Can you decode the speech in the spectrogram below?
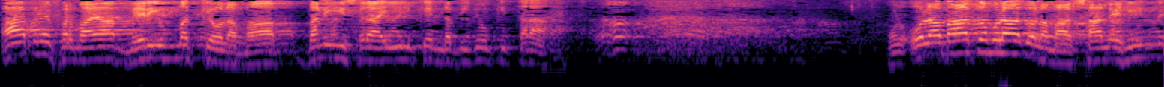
آپ نے فرمایا، میری امت کے علماء بنی اسرائیل کے نبیوں کی طرح ہے ہوں علماء تو مراد علماء صالحین نے۔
